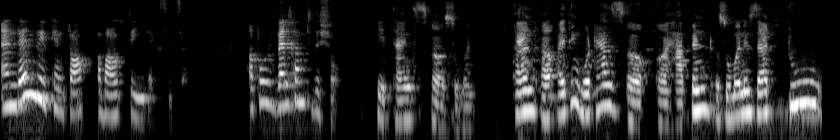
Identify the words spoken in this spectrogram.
and then we can talk about the index itself. Apoorv, welcome to the show. Hey, thanks, uh, Suman. And uh, I think what has uh, uh, happened, Suman, is that two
